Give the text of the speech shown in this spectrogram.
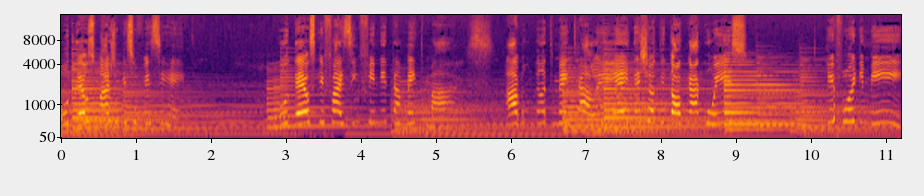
O Deus mais do que suficiente. O Deus que faz infinitamente mais abundantemente além. Ei, deixa eu te tocar com isso. Que flui de mim.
